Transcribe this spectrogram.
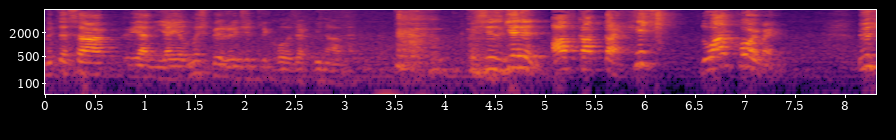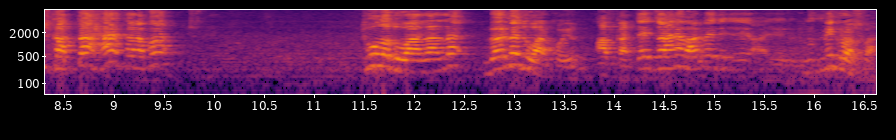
mütesaviyen yayılmış bir rigidlik olacak binada. Siz gelin alt katta hiç duvar koymayın. Üst katta her tarafa tuğla duvarlarla bölme duvar koyun. Alt katta eczane var ve e, mikros var.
